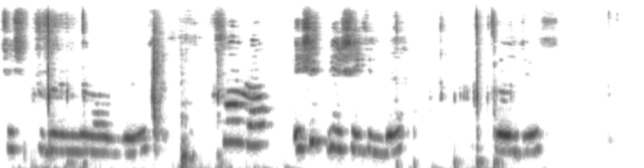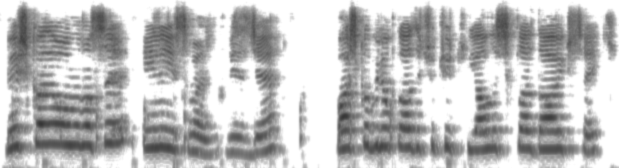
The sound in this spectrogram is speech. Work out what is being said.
çeşitli bölümünden alıyoruz. Sonra eşit bir şekilde böleceğiz. 5 kare olması en iyisi bizce. Başka bloklarda çünkü yanlışlıklar daha yüksek.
